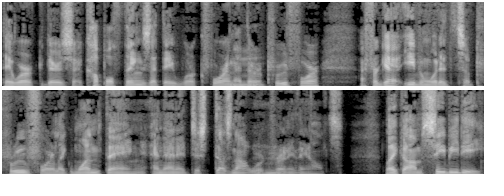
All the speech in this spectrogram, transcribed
they work. There's a couple things that they work for and that they're approved for. I forget even what it's approved for. Like one thing, and then it just does not work for anything else. Like um, CBD,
